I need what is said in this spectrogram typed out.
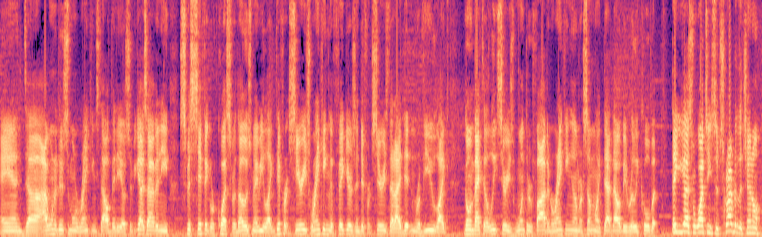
and uh, I want to do some more ranking style videos. So if you guys have any specific requests for those, maybe like different series, ranking the figures in different series that I didn't review, like going back to Elite Series 1 through 5 and ranking them or something like that, that would be really cool. But thank you guys for watching. Subscribe to the channel.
